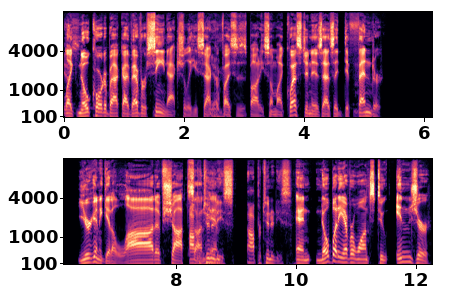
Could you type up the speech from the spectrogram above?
Like no quarterback I've ever seen actually he sacrifices his body. So my question is as a defender, you're going to get a lot of shots on him. opportunities, opportunities. And nobody ever wants to injure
